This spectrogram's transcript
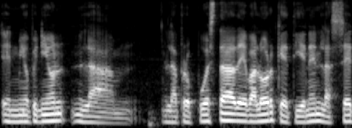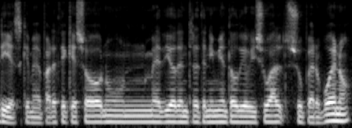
en mi opinión, la, la propuesta de valor que tienen las series, que me parece que son un medio de entretenimiento audiovisual súper bueno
